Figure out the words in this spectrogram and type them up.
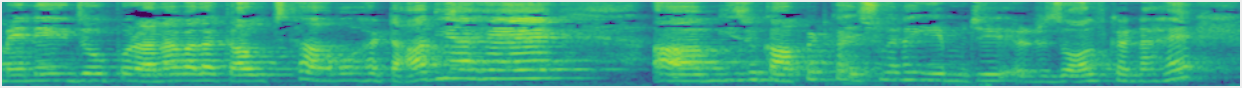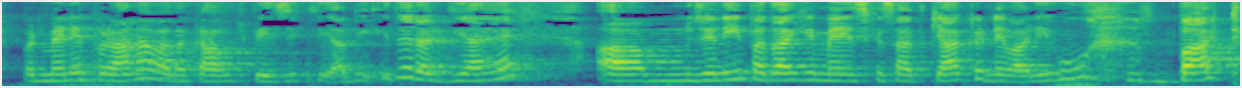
मैंने जो पुराना वाला काउच था वो हटा दिया है। ये जो कार्पेट का इशू है ना ये मुझे रिजॉल्व करना है बट मैंने पुराना वाला काउच बेसिकली अभी इधर रख दिया है। Uh, मुझे नहीं पता कि मैं इसके साथ क्या करने वाली हूँ but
